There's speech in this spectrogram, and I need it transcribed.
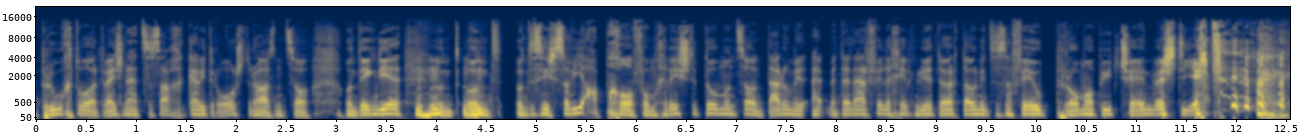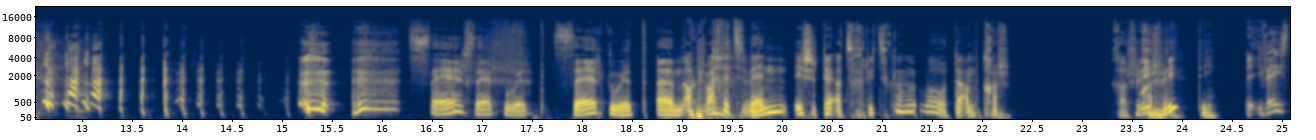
gebraucht worden. Weißt du, hat so Sachen gegeben wie der Osterhase und so. Und irgendwie, Mhm, und, und, und es ist so wie abgekommen vom Christentum und so. Und darum hat man dann eher vielleicht irgendwie dort auch nicht so viel Promo-Budget investiert. Sehr, sehr gut. Sehr gut. Ähm, aber warte jetzt, wann ist er denn ans Kreuz gelegt worden? Am Kar Karfreitag. Karfreitag? Ich weiss.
